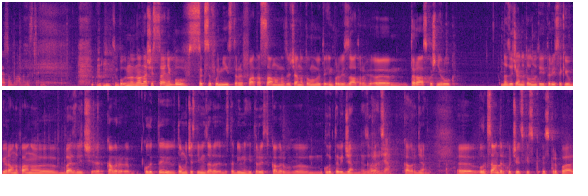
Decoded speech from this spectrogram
разом з вами на сцені? На на нашій сцені був саксофоніст Рифат Асанов, надзвичайно талановитий імпровізатор, е, Тарас Кошнірук, надзвичайно талановитий гітарист, який обіграв, напевно, е, безліч е, кавер-колективів, в тому числі він зараз стабільний гітарист в кавер-колективі Джем називається. Кавер Джем. Е, Олександр Кочицький ск- скрипаль,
